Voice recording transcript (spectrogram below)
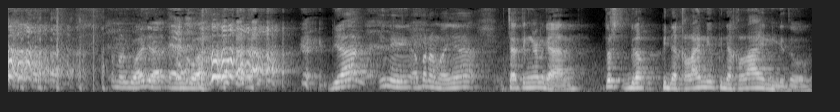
temen gue aja, temen gue. Dia ini apa namanya chattingan kan, terus bilang pindah ke lain nih, pindah ke lain gitu.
